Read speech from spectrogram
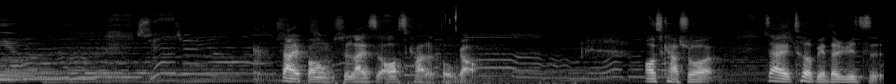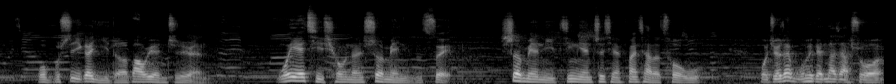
young，学着勇下一封是来自奥斯卡的投稿。奥斯卡说，在特别的日子，我不是一个以德报怨之人，我也祈求能赦免你的罪，赦免你今年之前犯下的错误。我绝对不会跟大家说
